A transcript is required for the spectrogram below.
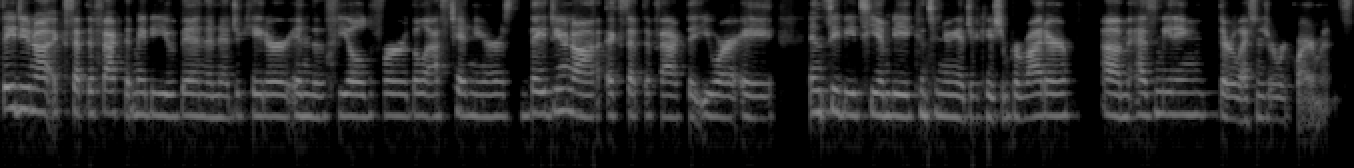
They do not accept the fact that maybe you've been an educator in the field for the last 10 years. They do not accept the fact that you are a NCBTMB continuing education provider um, as meeting their licensure requirements.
